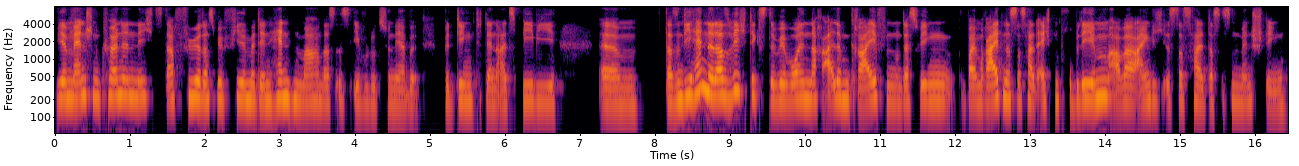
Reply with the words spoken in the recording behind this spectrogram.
wir Menschen können nichts dafür, dass wir viel mit den Händen machen. Das ist evolutionär be bedingt, denn als Baby, ähm, da sind die Hände das Wichtigste. Wir wollen nach allem greifen und deswegen beim Reiten ist das halt echt ein Problem, aber eigentlich ist das halt, das ist ein Menschding.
